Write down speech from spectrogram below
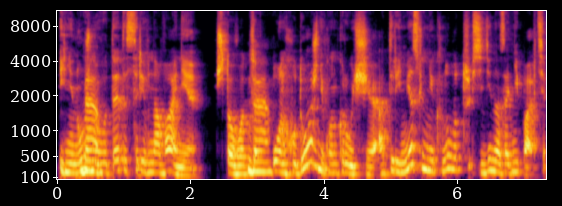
и не нужно да. вот это соревнование. Что вот да. он художник, он круче, а ты ремесленник, ну вот сиди на задней парте.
